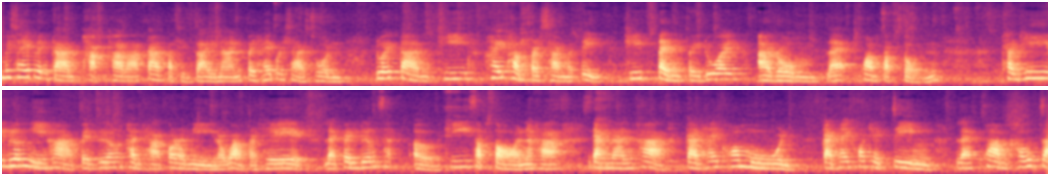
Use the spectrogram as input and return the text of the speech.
ไม่ใช่เป็นการผลักภาระการตัดสินใจนั้นไปให้ประชาชน ด้วยการที่ให้ทำประชามติที่เต็มไปด้วยอารมณ์และความสับสนทั้งที่เรื่องนี้ค่ะเป็นเรื่องพันธกรณีระหว่างประเทศ และเป็นเรื่องออที่ซับซ้อนนะคะ ดังนั้นค่ะ การให้ข้อมูล การให้ข้อเท็จจริง และความเข้าใจ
